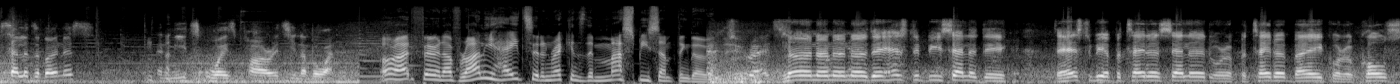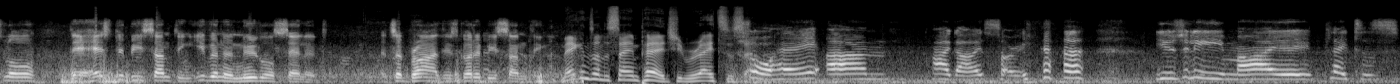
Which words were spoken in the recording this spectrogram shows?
Salad's a bonus, and meat's always priority number one. All right, fair enough. Riley hates it and reckons there must be something though. in there. No, no, no, no. There has to be salad there. There has to be a potato salad or a potato bake or a coleslaw. There has to be something, even a noodle salad. It's a braai. There's got to be something. Megan's on the same page. She rates the salad. Sure, hey. Um, hi guys, sorry. Usually my plate is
